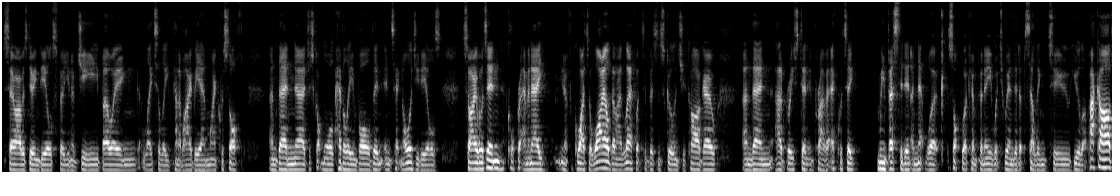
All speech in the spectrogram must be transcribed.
So I was doing deals for, you know, GE, Boeing, latterly kind of IBM, Microsoft and then uh, just got more heavily involved in, in technology deals. So I was in corporate M&A, you know, for quite a while. Then I left, went to business school in Chicago, and then had a brief stint in private equity. We invested in a network software company, which we ended up selling to Hewlett Packard,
